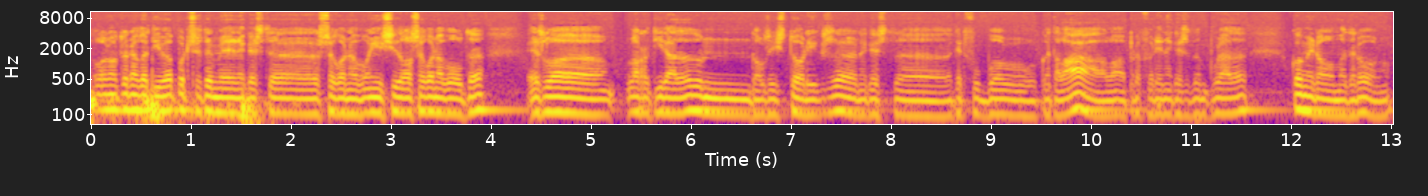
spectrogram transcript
La nota negativa pot ser també en aquesta segona inici de la segona volta és la, la retirada dels històrics en aquesta, aquest futbol català, la preferent aquesta temporada, com era el Mataró, no?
